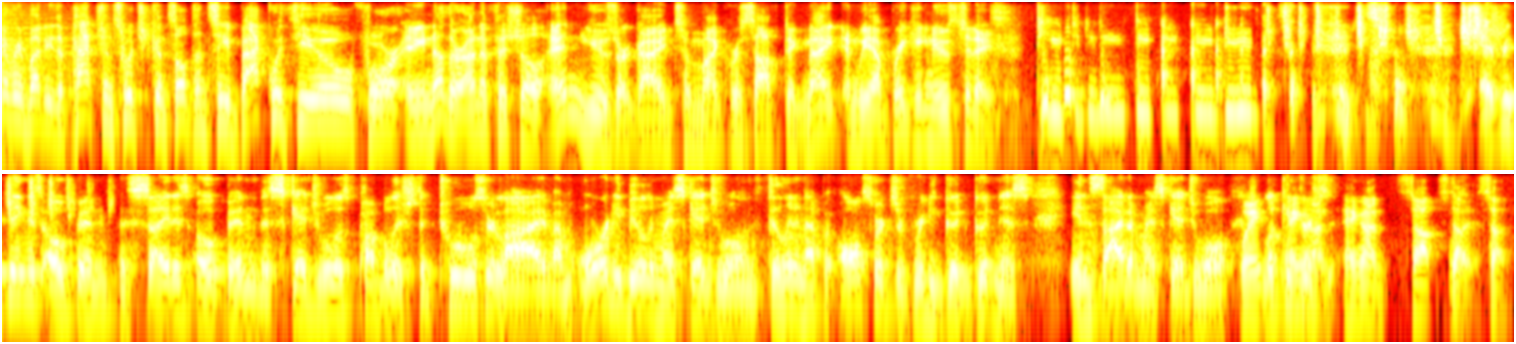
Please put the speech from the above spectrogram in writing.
everybody, the Patch and Switch Consultancy back with you for another unofficial end user guide to Microsoft Ignite. And we have breaking news today. Everything is open. The site is open. The schedule is published. The tools are live. I'm already building my schedule and filling it up with all sorts of really good goodness inside of my schedule. Wait, looking hang for on, hang on. Stop, stop, What? stop.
